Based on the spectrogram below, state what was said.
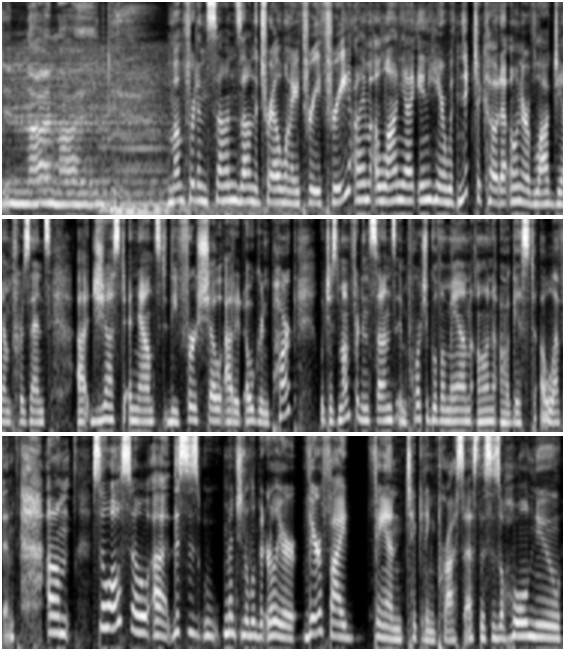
Deny my dear. Mumford and Sons on the Trail 1033. I'm Alanya in here with Nick Checota, owner of Logjam Presents. Uh, just announced the first show out at Ogren Park, which is Mumford and Sons in Portugal the Man on August 11th. Um, so also, uh, this is mentioned a little bit earlier, verified fan ticketing process. This is a whole new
